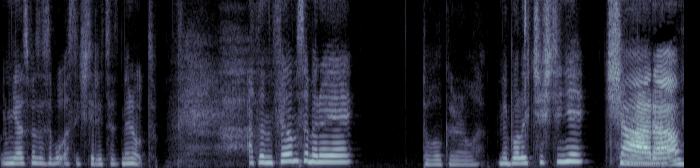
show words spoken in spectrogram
měli jsme za sebou asi 40 minut. A ten film se jmenuje Tall Girl, neboli v češtině Čára. Čára.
